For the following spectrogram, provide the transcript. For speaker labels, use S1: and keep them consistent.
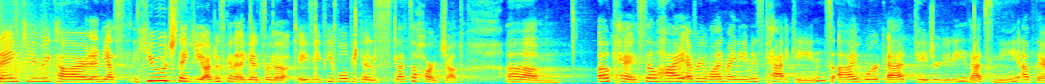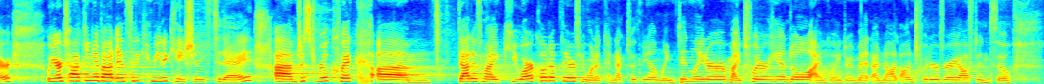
S1: Thank you, Ricard. And yes, huge thank you. I'm just going to, again, for the AV people, because that's a hard job. Um, okay, so hi, everyone. My name is Kat Gaines. I work at PagerDuty. That's me up there. We are talking about incident communications today. Um, just real quick, um, that is my QR code up there if you want to connect with me on LinkedIn later. My Twitter handle, I'm going to admit I'm not on Twitter very often, so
